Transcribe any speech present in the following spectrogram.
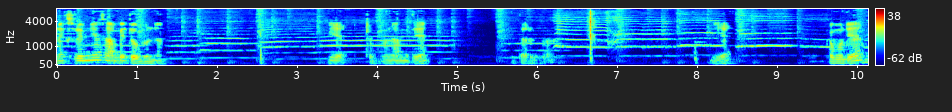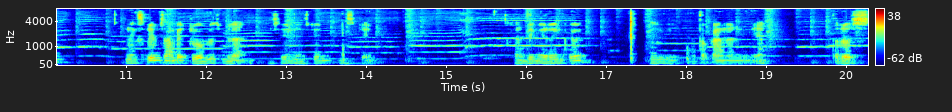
next frame nya sampai 26 ya 26 itu ya. Kita rubah. Ya kemudian next frame sampai 29 sini next frame next frame. Ganti miring ke kiri atau kanan ya. Terus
